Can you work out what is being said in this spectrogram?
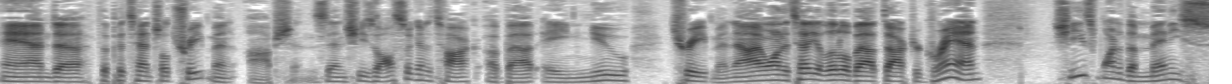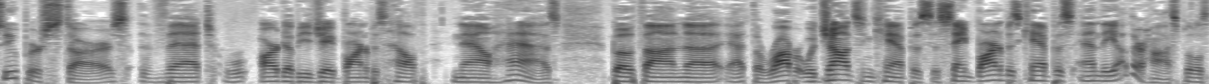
and uh, the potential treatment options. And she's also going to talk about a new treatment. Now, I want to tell you a little about Dr. Gran. She's one of the many superstars that RWJ Barnabas Health now has, both on uh, at the Robert Wood Johnson campus, the St. Barnabas campus, and the other hospitals.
